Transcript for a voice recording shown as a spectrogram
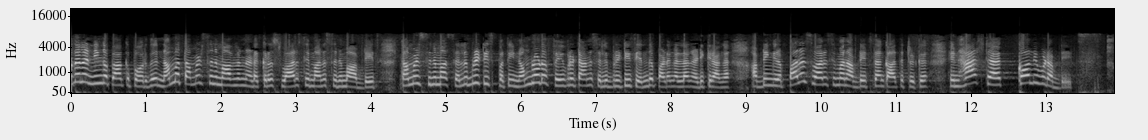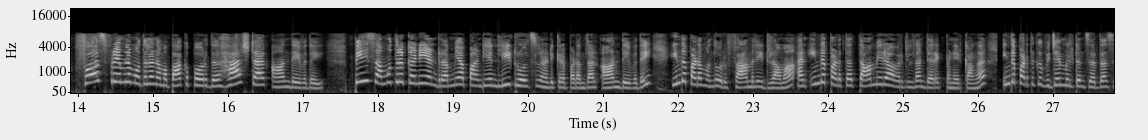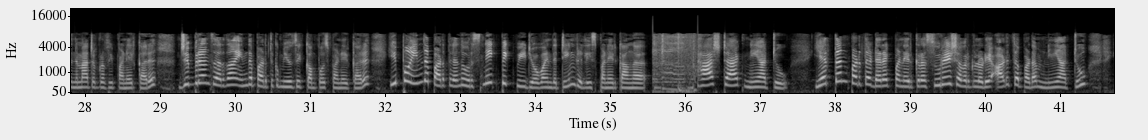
முதல்ல நீங்க பார்க்க போறது நம்ம தமிழ் சினிமாவுல நடக்கிற சுவாரஸ்யமான cinema updates Tamil cinema celebrities பத்தி நம்மளோட ஃபேவரட்டான செலிபிரிட்டிஸ் எந்த படங்கள்லாம் நடிக்கிறாங்க அப்படிங்கிற பல சுவாரஸ்யமான அப்டேட்ஸ் தான் காத்துட்டு இருக்கு. In hashtag Kollywood updates first ஃப்ரேம்ல முதல்ல நம்ம பார்க்க போறது hashtag Aan Devathai. P. Samuthirakani and Ramya Pandian lead ரோல்ஸ்ல நடிக்கிற படம் தான் ஆண் தேவதை. இந்த படம் வந்து ஒரு ஃபேமிலி டிராமா அண்ட் இந்த படத்தை தாமிரா அவர்கள் தான் டைரக்ட் பண்ணியிருக்காங்க. இந்த படத்துக்கு விஜய் மில்டன் சார் தான் சினிமாட்டோகிராஃபி பண்ணியிருக்காரு. ஜிப்ரன் சார் தான் இந்த படத்துக்கு மியூசிக் கம்போஸ் பண்ணியிருக்காரு. இப்போ இந்த படத்துல இருந்து ஒரு ஸ்னீக் பிக் வீடியோவை இந்த டீம் ரிலீஸ் பண்ணியிருக்காங்க. ஹேஷ்டேக் நியா டூ எத்தன் படத்தை டைரக்ட் பண்ணியிருக்கிற சுரேஷ் அவர்களுடைய அடுத்த படம் நியா டூ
